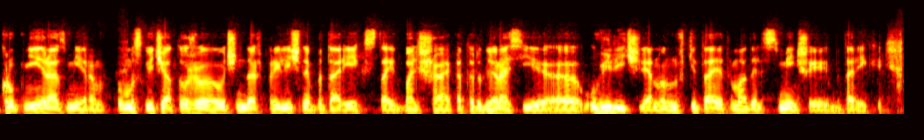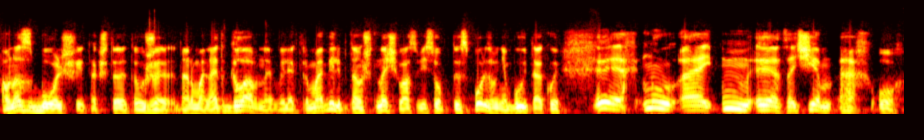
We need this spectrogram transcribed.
крупнее размером. У москвича тоже очень даже приличная батарейка стоит, большая, которую для России э, увеличили. Она в Китае это модель с меньшей батарейкой. А у нас с большей, так что это уже нормально. А это главное в электромобиле, потому что иначе у вас весь опыт использования будет такой, эх, ну, ай, м, э, зачем, ах, ох,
